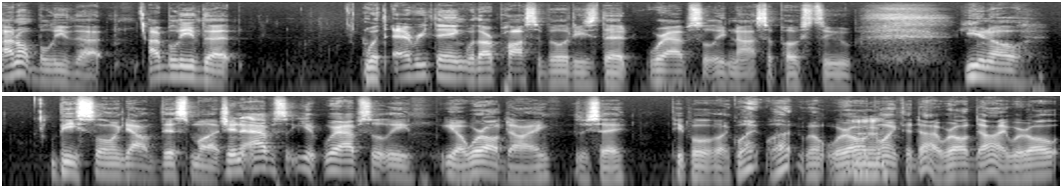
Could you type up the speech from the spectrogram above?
I don't believe that. I believe that with everything, with our possibilities, that we're absolutely not supposed to, you know, be slowing down this much. And absolutely, we're absolutely, you know, we're all dying, as we say. People are like, what? What? Well, we're all Yeah. going to die. We're all dying. We're all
